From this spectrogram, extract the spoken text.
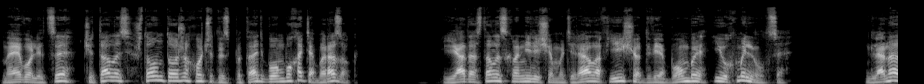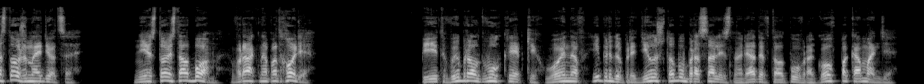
На его лице читалось, что он тоже хочет испытать бомбу хотя бы разок. Я достал из хранилища материалов еще две бомбы и ухмыльнулся. «Для нас тоже найдется. Не стой столбом, враг на подходе!» Пит выбрал двух крепких воинов и предупредил, чтобы бросали снаряды в толпу врагов по команде.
